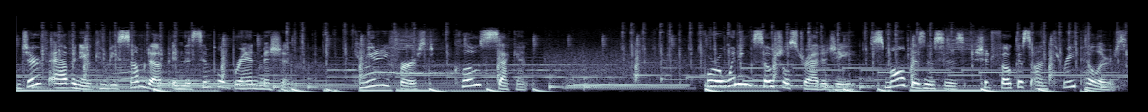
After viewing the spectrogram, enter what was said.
Djerf Avenue can be summed up in the simple brand mission community first, close second, for a winning social strategy, small businesses should focus on three pillars.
